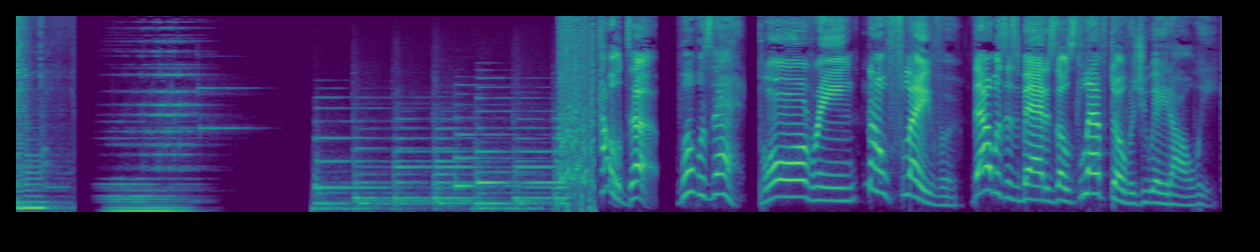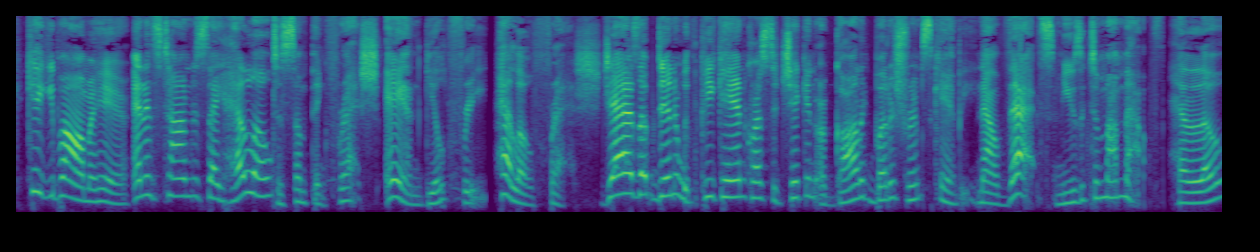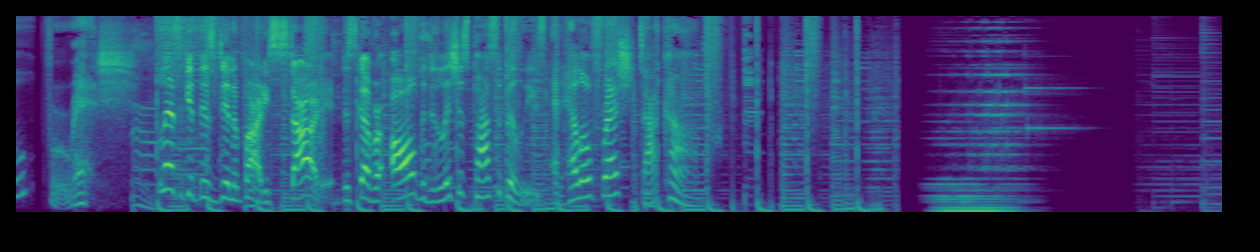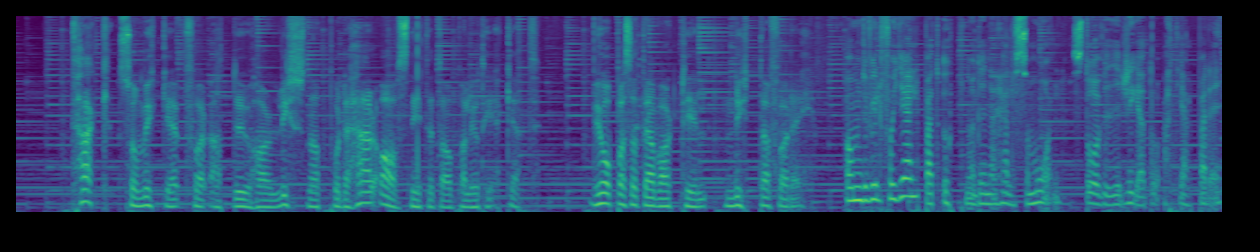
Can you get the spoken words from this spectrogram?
Hold up. What was that? Boring. No flavor. That was as bad as those leftovers you ate all week. Kiki Palmer here, and it's time to say hello to something fresh and guilt-free. Hello Fresh. Jazz up dinner with pecan-crusted chicken or garlic butter shrimp scampi. Now that's music to my mouth. Hello Fresh. Let's get this dinner party started. Discover all the delicious possibilities at hellofresh.com. Tack så mycket för att du har lyssnat på det här avsnittet av Paleoteket. Vi hoppas att det har varit till nytta för dig. Om du vill få hjälp att uppnå dina hälsomål står vi redo att hjälpa dig.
